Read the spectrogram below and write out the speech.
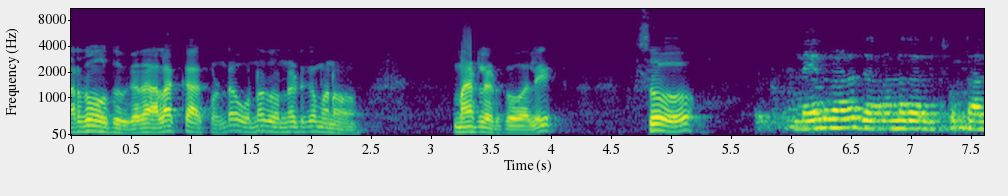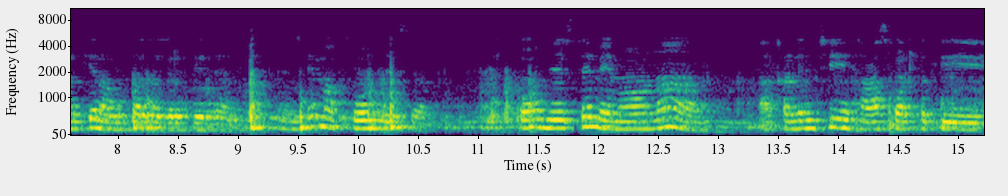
అర్థమవుతుంది కదా. అలా కాకుండా ఉన్నది ఉన్నట్టుగా మనం మాట్లాడుకోవాలి. సో నేను కూడా జగనన్న గారిని చూడటానికి నల్లపాడు దగ్గరికి వెళ్ళాను. వెళ్తే మాకు ఫోన్ చేశారు. ఫోన్ చేస్తే మేమేమన్నా అక్కడి నుంచి హాస్పిటల్కి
